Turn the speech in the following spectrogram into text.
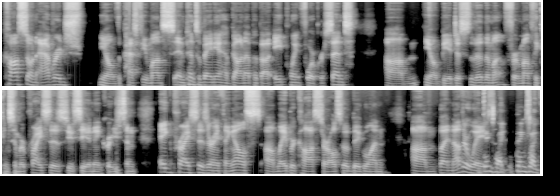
costs on average, you know, the past few months in Pennsylvania have gone up about 8.4 percent um, you know, be it just the, the for monthly consumer prices, you see an increase in egg prices or anything else. Um, labor costs are also a big one. Um, but in other ways, things like things like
